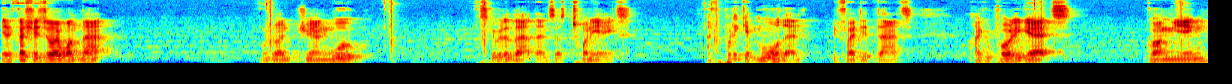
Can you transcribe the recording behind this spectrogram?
Yeah, the question is, do I want that? Or do I want Jiang Wu? Let's get rid of that then, so that's 28. I could probably get more then if I did that. I could probably get Guangying.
